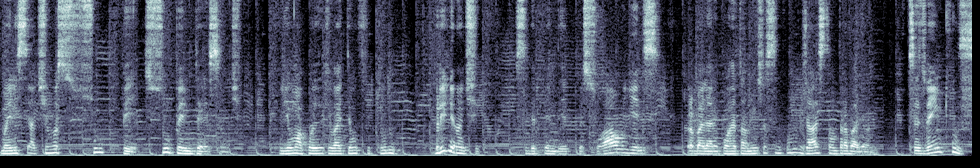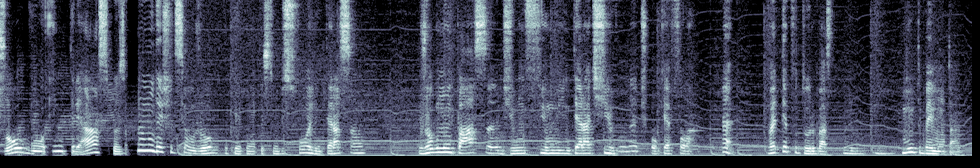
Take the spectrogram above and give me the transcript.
Uma iniciativa super, super interessante. E uma coisa que vai ter um futuro brilhante se depender do pessoal e eles trabalharem corretamente, assim como já estão trabalhando. Vocês veem que o jogo, entre aspas, não deixa de ser um jogo, porque tem a questão de escolha, interação. O jogo não passa de um filme interativo, né? De qualquer forma. É, vai ter futuro bastante, muito bem montado.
